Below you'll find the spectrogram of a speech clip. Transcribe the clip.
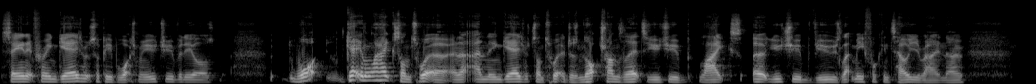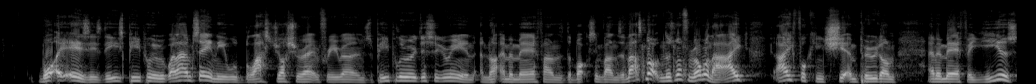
saying it for engagement so people watch my YouTube videos. What Getting likes on Twitter and, and engagements on Twitter does not translate to YouTube likes, uh, YouTube views. Let me fucking tell you right now. What it is is these people who, when I'm saying he will blast Joshua out in three rounds, the people who are disagreeing are not MMA fans, the boxing fans, and that's not. There's nothing wrong with that. I I fucking shit and pooed on MMA for years.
